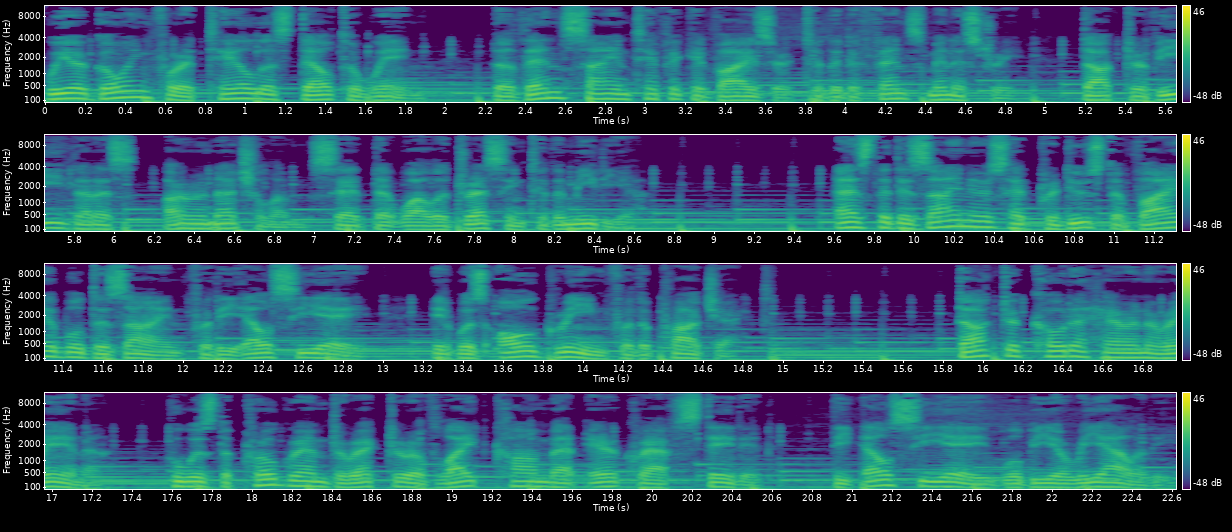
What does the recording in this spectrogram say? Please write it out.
We are going for a tailless Delta wing, the then scientific advisor to the Defense Ministry, Dr. V. Varas Arunachalam said that while addressing to the media. As the designers had produced a viable design for the LCA, it was all green for the project. Dr. Kota Harinarayana, who was the program director of Light Combat Aircraft stated, the LCA will be a reality.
